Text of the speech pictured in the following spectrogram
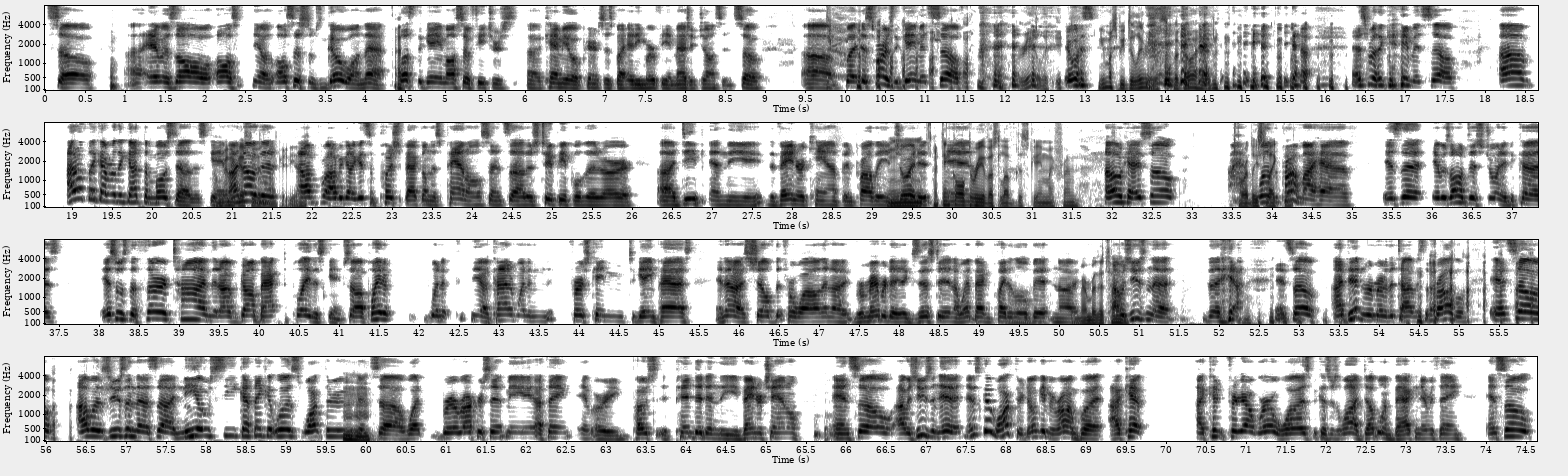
so uh, it was all, all you know, all systems go on that. Plus, the game also features uh, cameo appearances by Eddie Murphy and Magic Johnson. So, uh, but as far as the game itself, Really? it was You must be delirious, but go ahead. yeah. As for the game itself, um, I don't think I really got the most out of this game. I know that like it, yeah. I'm probably going to get some pushback on this panel since uh, there's two people that are uh, deep in the the Vania camp and probably enjoyed Mm, it. I think all three of us loved this game, my friend. Okay, so Or at least well, like the problem I have is that it was all disjointed because this was the third time that I've gone back to play this game. So I played it when it, you know, kind of when it first came to Game Pass, and then I shelved it for a while. And then I remembered it existed, and I went back and played it a little bit, and I Remember the time I was using the the yeah, and so I didn't remember the time. Is the problem? and so I was using this uh, Neo Seek, I think it was walkthrough. Mhm. It's uh, what Brer Rocker sent me, I think, or he posted, pinned it in the Vania channel. And so I was using it. It was a good walkthrough. Don't get me wrong, but I kept I couldn't figure out where it was because there's a lot of doubling back and everything. And so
